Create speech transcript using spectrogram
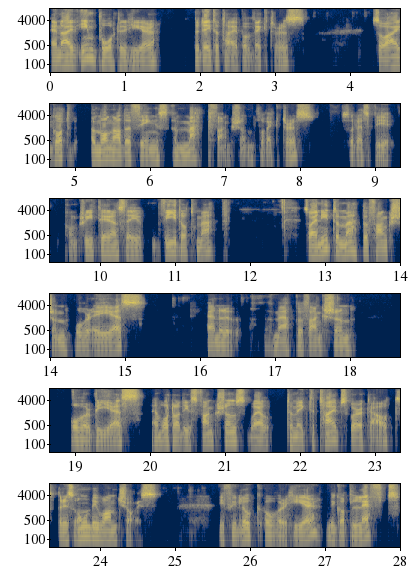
And I've imported here the data type of vectors. So I got, among other things, a map function for vectors. So let's be concrete here and say v.map. So I need to map a function over AS and a, map a function over BS. And what are these functions? Well, to make the types work out, there is only one choice. If we look over here, we got left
